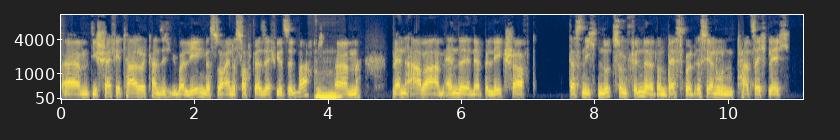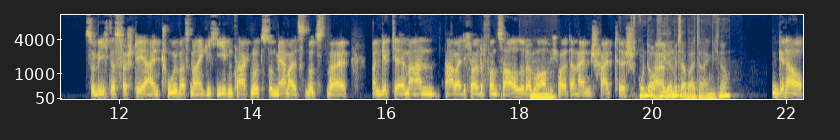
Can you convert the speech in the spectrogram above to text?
ähm, die Chefetage kann sich überlegen, dass so eine Software sehr viel Sinn macht. Mhm. Ähm, wenn aber am Ende in der Belegschaft das nicht Nutzung findet. Und Desperate ist ja nun tatsächlich, so wie ich das verstehe, ein Tool, was man eigentlich jeden Tag nutzt und mehrmals nutzt, weil man gibt ja immer an, arbeite ich heute von zu Hause oder mhm. brauche ich heute einen Schreibtisch. Und auch ähm, jeder Mitarbeiter eigentlich, ne? Genau.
